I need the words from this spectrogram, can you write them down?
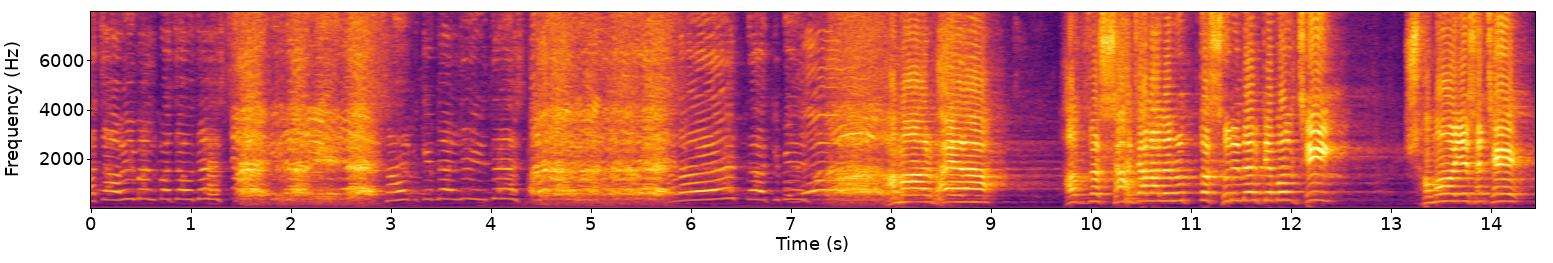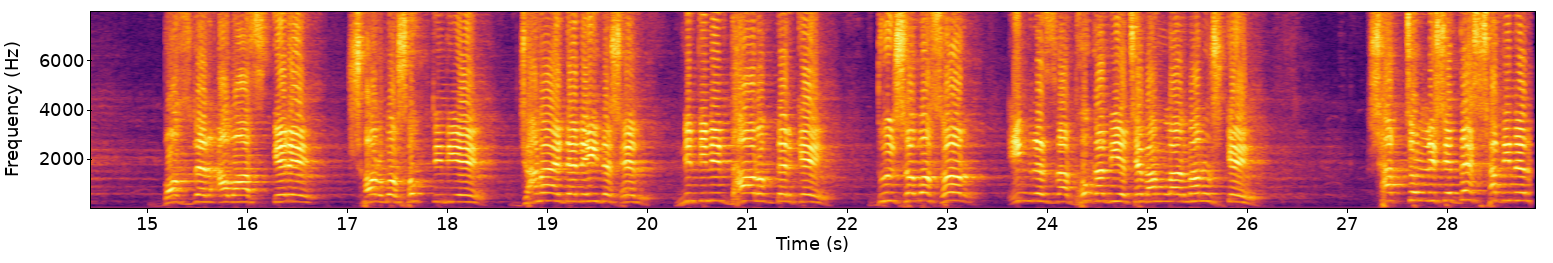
বাঁচাও ঈমান, বাঁচাও দেশ। সাহেব নির্দেশ বাঁচাও ঈমান বাঁচাও দেশ নারায়ণ তাকবীর আমার ভাইয়েরা হজরত শাহজালালের উত্তরসূরিদেরকে বলছি, সময় এসেছে, বজ্রের আওয়াজ কেড়ে সর্বশক্তি দিয়ে জানায় দেন এই দেশের নীতি নির্ধারকদেরকে। দুইশো বছর ইংরেজরা ধোকা দিয়েছে বাংলার মানুষকে। সাতচল্লিশে দেশ স্বাধীনের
